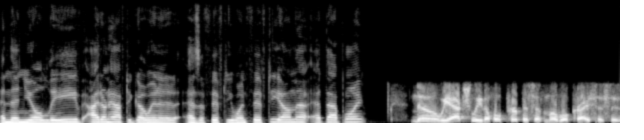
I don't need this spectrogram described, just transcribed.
And then you'll leave. I don't have to go in as a 5150 on that at that point. No, we actually, the whole purpose of mobile crisis is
